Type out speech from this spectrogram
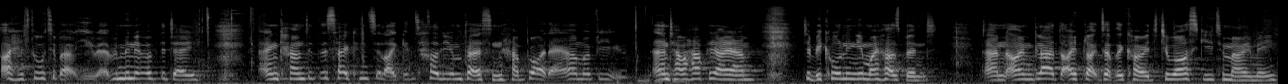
I have thought about you every minute of the day and counted the seconds till I can tell you in person how proud I am of you and how happy I am to be calling you my husband. And I'm glad that I plucked up the courage to ask you to marry me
